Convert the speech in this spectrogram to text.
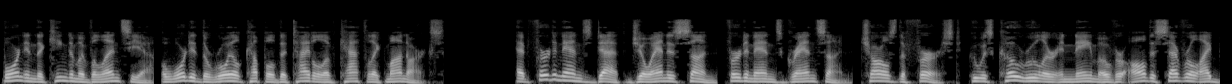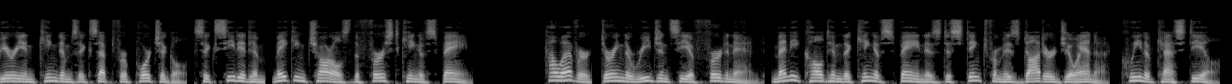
born in the Kingdom of Valencia, awarded the royal couple the title of Catholic monarchs. At Ferdinand's death Joanna's son, Ferdinand's grandson, Charles I, who was co-ruler in name over all the several Iberian kingdoms except for Portugal, succeeded him, making Charles the first king of Spain. However, during the regency of Ferdinand, many called him the King of Spain as distinct from his daughter Joanna, Queen of Castile.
